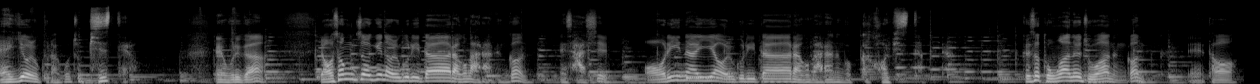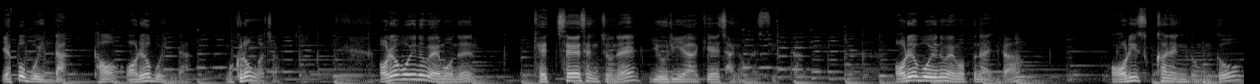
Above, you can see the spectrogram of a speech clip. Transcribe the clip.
아기 얼굴하고 좀 비슷해요. 예, 우리가 여성적인 얼굴이다라고 말하는 건 예, 사실 어린아이의 얼굴이다라고 말하는 것과 거의 비슷합니다. 그래서 동안을 좋아하는 건더 예뻐 보인다, 더 어려 보인다, 뭐 그런 거죠. 어려 보이는 외모는 개체 생존에 유리하게 작용할 수 있다. 어려 보이는 외모뿐 아니라 어리숙한 행동도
